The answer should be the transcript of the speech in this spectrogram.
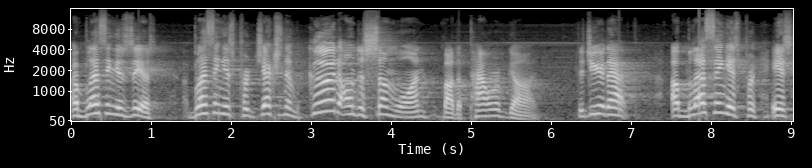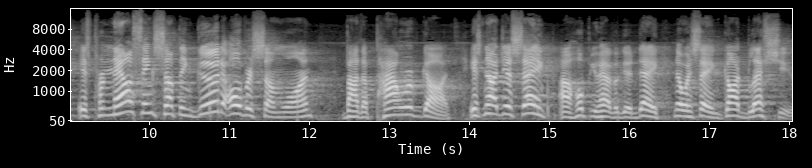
A blessing is this a blessing is projection of good onto someone by the power of God. Did you hear that? A blessing is, is, is pronouncing something good over someone by the power of God. It's not just saying, I hope you have a good day. No, it's saying, God bless you.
